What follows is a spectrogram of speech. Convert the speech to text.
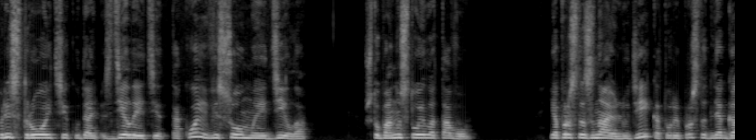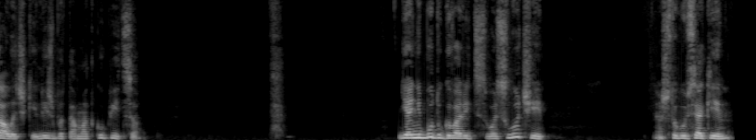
пристройте куда-нибудь, сделайте такое весомое дело, чтобы оно стоило того. Я просто знаю людей, которые просто для галочки, лишь бы там откупиться – Я не буду говорить свой случай, чтобы всякие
